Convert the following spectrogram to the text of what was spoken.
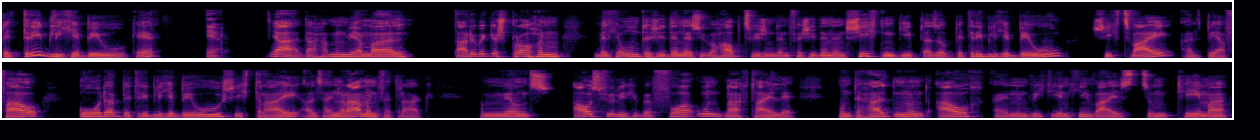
betriebliche BU, gell? Ja. Ja, da haben wir mal darüber gesprochen, welche Unterschiede es überhaupt zwischen den verschiedenen Schichten gibt. Also betriebliche BU, Schicht 2 als BAV oder betriebliche BU Schicht 3 als ein Rahmenvertrag. Haben wir uns ausführlich über Vor- und Nachteile unterhalten und auch einen wichtigen Hinweis zum Thema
